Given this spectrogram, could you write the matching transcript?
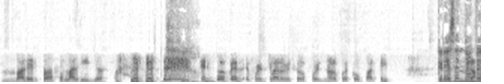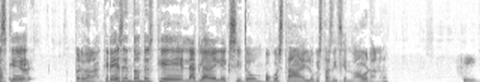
valer para hacer ladrillos. entonces, pues claro, eso pues no lo puedes compartir. ¿Crees entonces que, perdona, crees entonces que la clave del éxito un poco está en lo que estás diciendo ahora, ¿no? Sí,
